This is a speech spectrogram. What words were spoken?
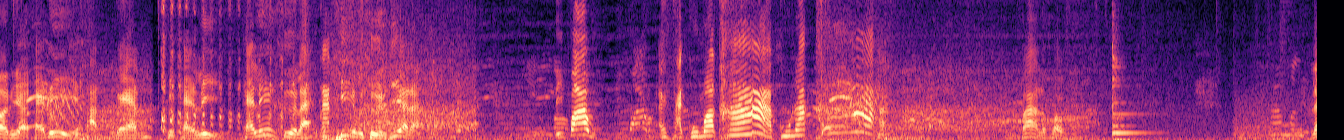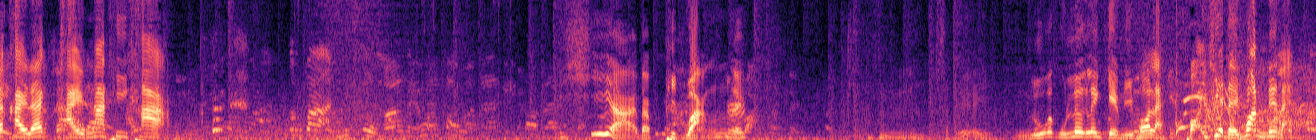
อเนี่ยแคลรี่สัตว์แวนคือแคลรี่แคลรี่คืออะไรหน้าที่มันคือที่อะไรตีป้อมไอสัตว์กูมาฆ่ากูนักฆ่ามึงบ้าหรือเปล่าเนี่ยถ้ามึงและใครและใครหน้าที่ฆ่าสงสารพี่ปู่มากเลยเพราะเข้ามาหน้านี้ตอนแรกไอ้เชี่ยแบบผิดหวังเลยอื้อหือสัตว์เอ้ยมึงรู้ว่ากูเลิกเล่นเกมนี้เพราะอะไรเพราะไอ้เชี่ยไดมอนด์เนี่ยแหละที่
